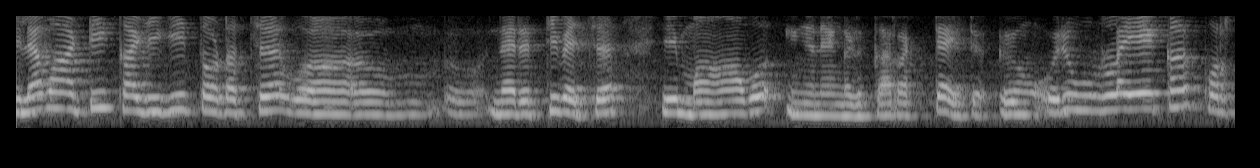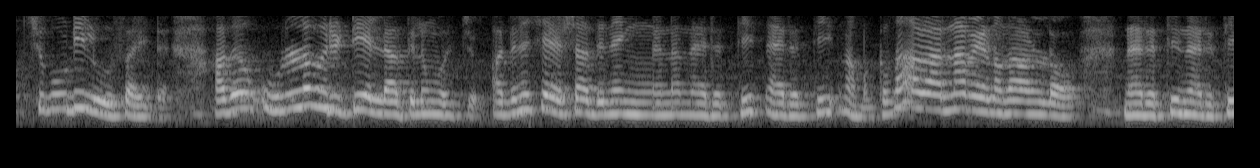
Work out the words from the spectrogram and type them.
ഇല വാട്ടി കഴുകി തുടച്ച് നിരത്തി വെച്ച് ഈ മാവ് ഇങ്ങനെ അങ്ങോട്ട് കറക്റ്റായിട്ട് ഒരു ഉരുളയേക്കാൾ കുറച്ചുകൂടി ലൂസായിട്ട്. അത് ഉരുള ഉരുട്ടി എല്ലാത്തിലും വെച്ചു. അതിന് ശേഷം അതിനെ ഇങ്ങനെ നിരത്തി നിരത്തി. നമുക്ക് സാധാരണ അറിയണതാണല്ലോ നിരത്തി നിരത്തി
